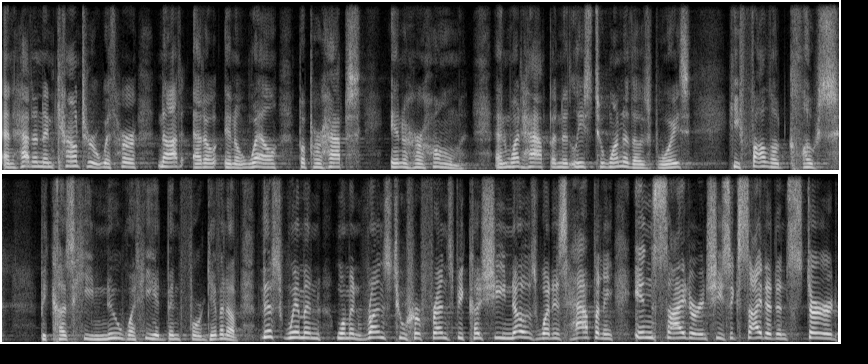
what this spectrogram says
and had an encounter with her, not a, in a well, but perhaps in her home. And what happened, at least to one of those boys, he followed close because he knew what he had been forgiven of. This woman, woman runs to her friends because she knows what is happening inside her and she's excited and stirred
